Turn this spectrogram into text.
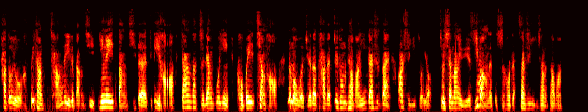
它都有非常长的一个档期。因为档期的利好，加上它质量过硬，口碑向好，那么我觉得它的最终的票房应该是在二十亿左右，就相当于以往的时候的三十亿以上的票房。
